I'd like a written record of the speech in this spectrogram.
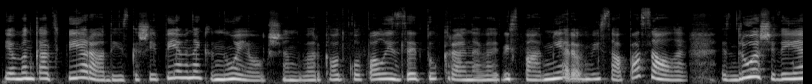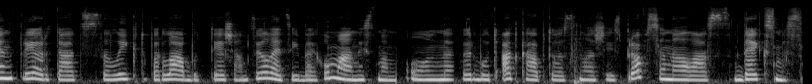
Ja man kāds pierādīs, ka šī pieminiekta nojaukšana var kaut ko palīdzēt Ukraiņai vai vispār mieram visā pasaulē, es droši vien prioritātes liktu par labu tiešām cilvēcībai, humanismam un varbūt atkāptos no šīs profesionālās deksmes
